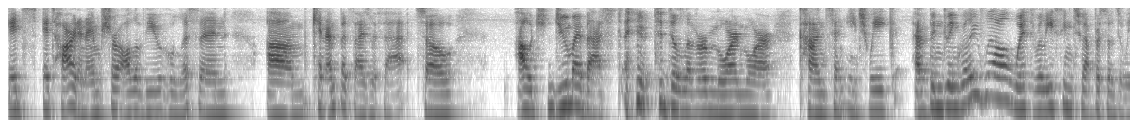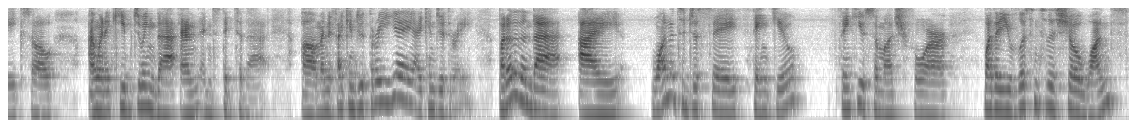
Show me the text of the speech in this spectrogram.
it's it's hard, and I'm sure all of you who listen um, can empathize with that. So I'll do my best to deliver more and more content each week. I've been doing really well with releasing two episodes a week, so I'm to keep doing that and and stick to that. Um, and if I can do three, yay, I can do three. But other than that, I wanted to just say thank you. Thank you so much for whether you've listened to this show once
